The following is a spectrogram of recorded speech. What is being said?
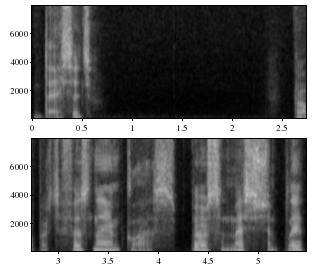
10. Property first name, class person, message template,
